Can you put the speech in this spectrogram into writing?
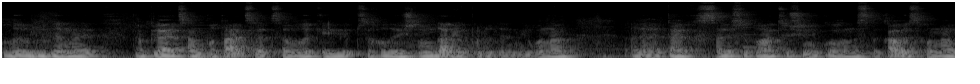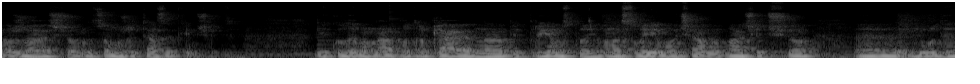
коли у людини трапляється ампутація, це великий психологічний удар по людині. Вона так як з цією ситуацією ще ніколи не стикалась, вона вважає, що на цьому життя закінчується. І коли вона потрапляє на підприємство і вона своїми очами бачить, що е, люди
